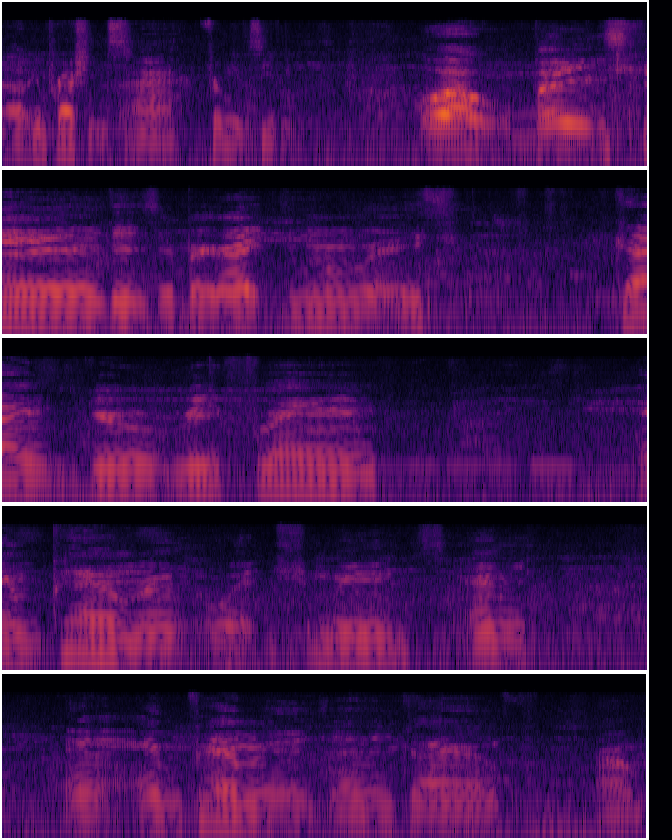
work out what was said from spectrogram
uh, impressions uh, from you this evening. Well, basically, is a right movement trying to reframe impairment, which means any, any impairment is any kind of um,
